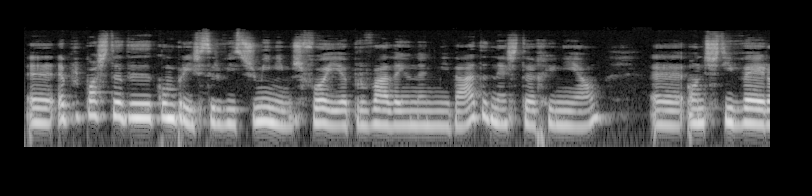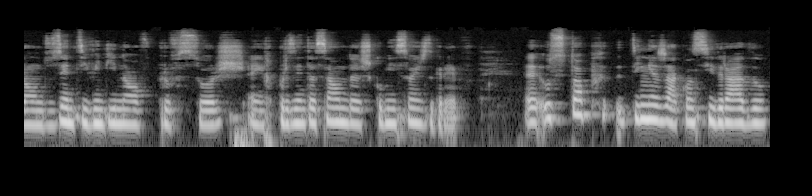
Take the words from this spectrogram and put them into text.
Eh, a proposta de cumprir serviços mínimos foi aprovada em unanimidade nesta reunião, eh, onde estiveram 229 professores em representação das comissões de greve. O STOP tinha já considerado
